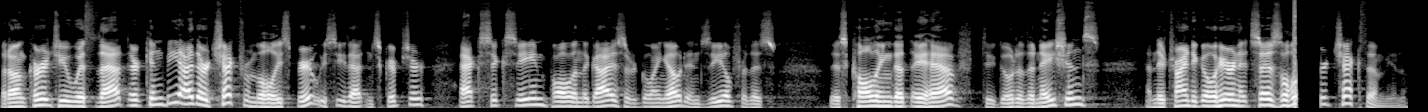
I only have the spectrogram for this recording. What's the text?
but I'll encourage you with that. There can be either a check from the Holy Spirit. We see that in Scripture. Acts 16, Paul and the guys are going out in zeal for this, this calling that they have to go to the nations. And they're trying to go here, and it says the Holy Spirit checked them, you know.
